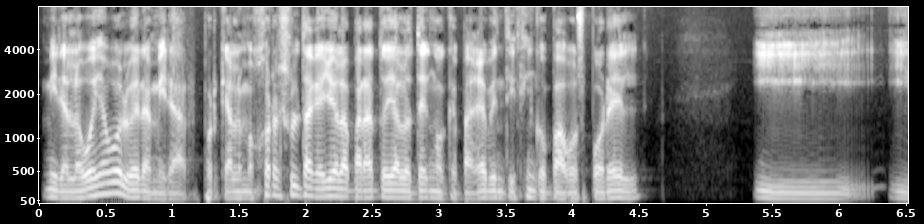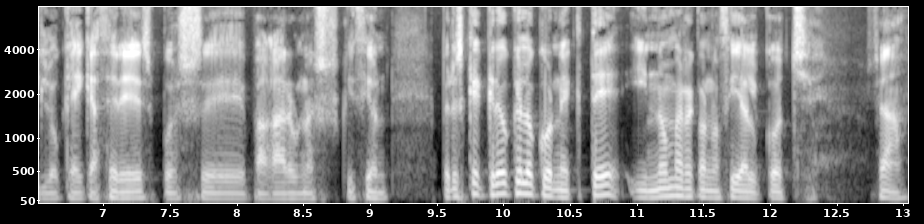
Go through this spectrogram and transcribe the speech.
mira, lo voy a volver a mirar, porque a lo mejor resulta que yo el aparato ya lo tengo, que pagué 25 pavos por él, y, lo que hay que hacer es pues eh, pagar una suscripción. Pero es que creo que lo conecté y no me reconocía el coche. O sea,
